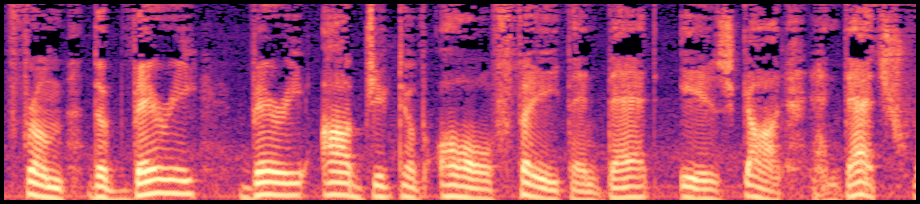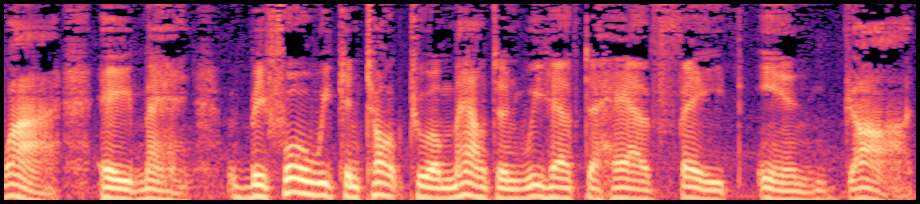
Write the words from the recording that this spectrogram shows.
from the very very object of all faith, and that is God. And that's why, amen, before we can talk to a mountain, we have to have faith in God.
